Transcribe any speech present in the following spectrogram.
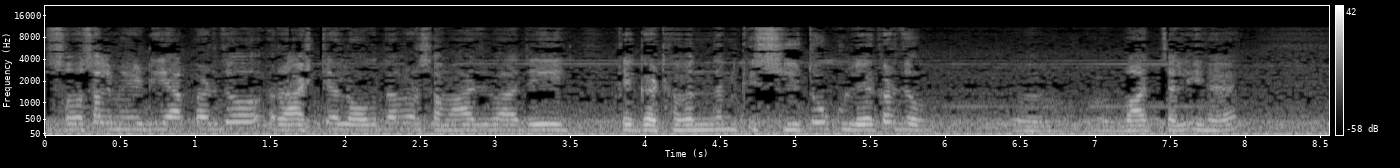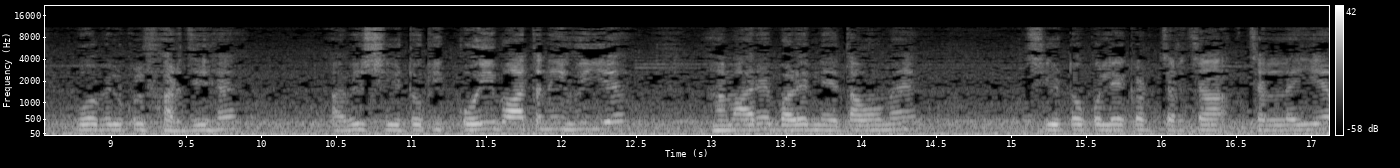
सोशल मीडिया पर जो राष्ट्रीय लोकदल और समाजवादी के गठबंधन की सीटों को लेकर जो बात चली है, वो बिल्कुल फर्जी है। अभी सीटों की कोई बात नहीं हुई है। हमारे बड़े नेताओं में सीटों को लेकर चर्चा चल रही है,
